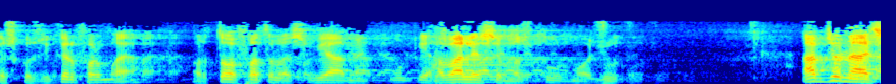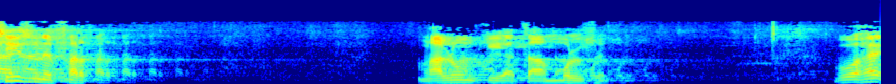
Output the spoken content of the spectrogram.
اس کو ذکر فرمایا اور توفت الاسویہ میں ان کے حوالے سے مذکور موجود ہے اب جو ناچیز نے فرق معلوم کیا تامل سے، وہ ہے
